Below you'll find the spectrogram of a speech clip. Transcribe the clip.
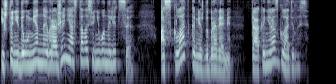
и что недоуменное выражение осталось у него на лице, а складка между бровями так и не разгладилась.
